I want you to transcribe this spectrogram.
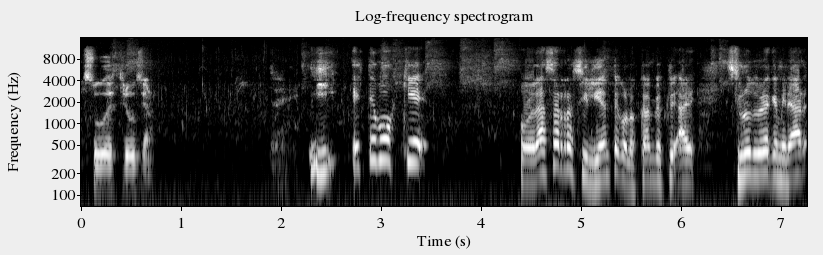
su distribución. Y este bosque podrá ser resiliente con los cambios climáticos. Si uno tuviera que mirar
